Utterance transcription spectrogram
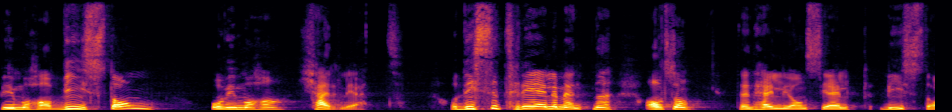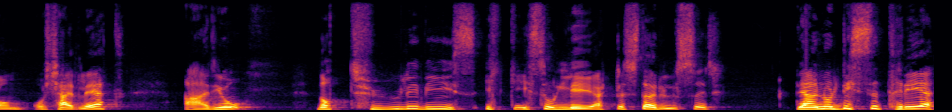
vi må ha visdom, og vi må ha kjærlighet. Og Disse tre elementene, altså Den hellige ånds hjelp, visdom og kjærlighet, er jo naturligvis ikke isolerte størrelser. Det er når disse tre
